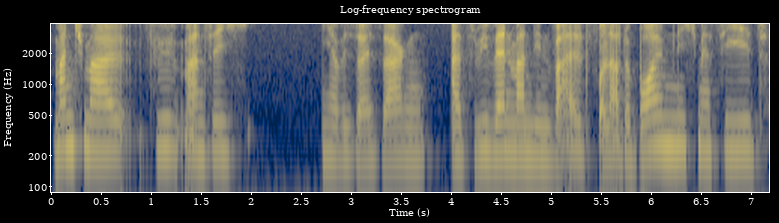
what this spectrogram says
Manchmal fühlt man sich, ja, wie soll ich sagen, als wie wenn man den Wald vor lauter Bäumen nicht mehr sieht,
